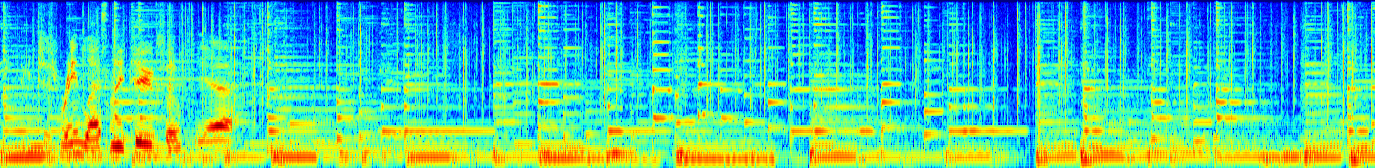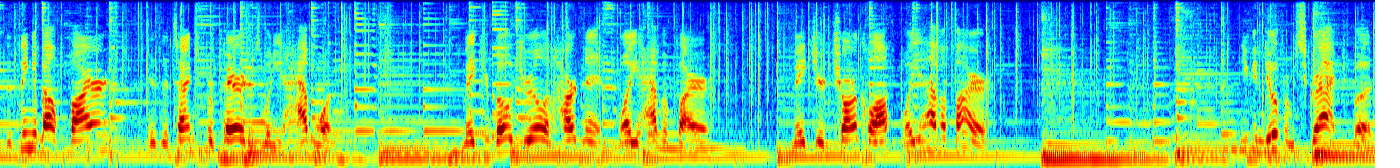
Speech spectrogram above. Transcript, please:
It just rained last night too, so. Yeah. The thing about fire is the time to prepare it is when you have one. Make your bow drill and harden it while you have a fire. Make your char cloth while you have a fire. You can do it from scratch, but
